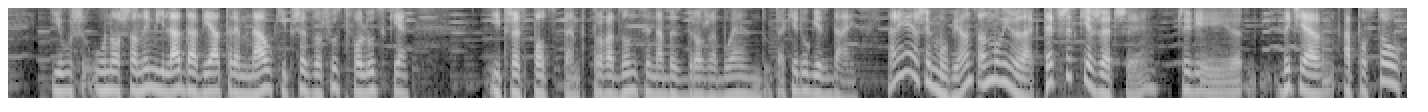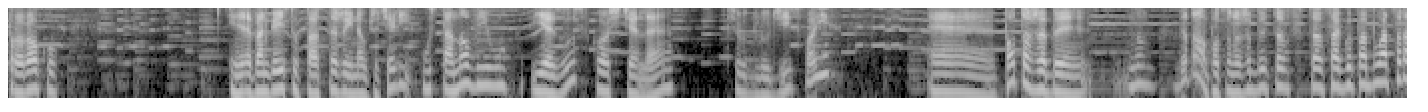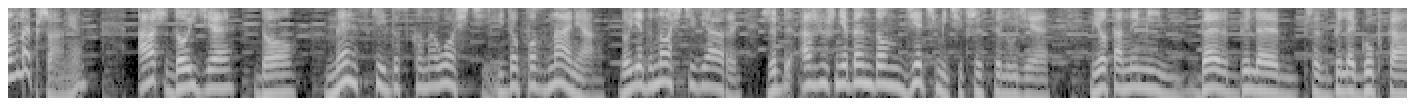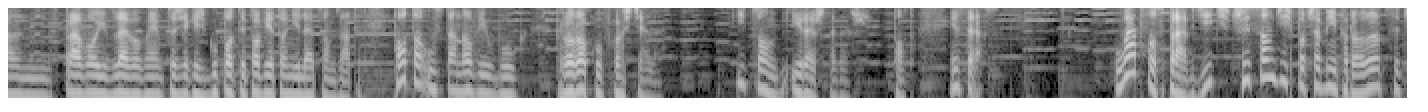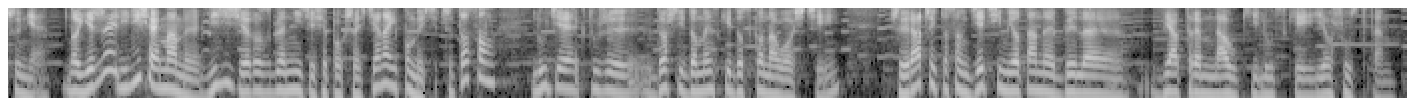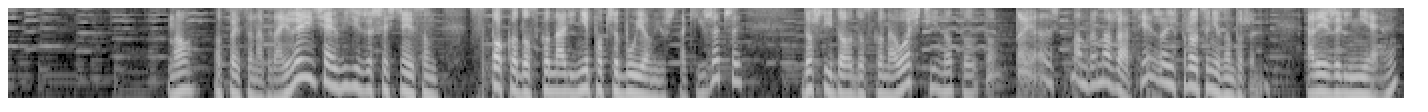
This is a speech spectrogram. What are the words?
i już unoszonymi lada wiatrem nauki przez oszustwo ludzkie i przez podstęp prowadzący na bezdroża błędu. Takie długie zdanie. Ale inaczej mówiąc, on mówi, że tak, te wszystkie rzeczy, czyli bycie apostołów, proroków, ewangelistów, pasterzy i nauczycieli, ustanowił Jezus w kościele wśród ludzi swoich e, po to, żeby, no wiadomo po co, no żeby to, ta zagupa była coraz lepsza, nie? Aż dojdzie do męskiej doskonałości i do poznania, do jedności wiary, żeby aż już nie będą dziećmi ci wszyscy ludzie, miotanymi be, byle, przez byle głupka w prawo i w lewo, bo jak ktoś jakieś głupoty powie, to nie lecą za tym. Po to ustanowił Bóg proroków w kościele. I co, i resztę też. po to. Więc teraz, łatwo sprawdzić, czy są dziś potrzebni prorocy, czy nie. No jeżeli dzisiaj mamy, widzicie, rozglądnijcie się po chrześcijanach i pomyślcie, czy to są ludzie, którzy doszli do męskiej doskonałości, czy raczej to są dzieci miotane byle wiatrem nauki ludzkiej i oszustwem? No, odpowiedz na pytanie. Jeżeli dzisiaj widzisz, że chrześcijanie są spoko, doskonali, nie potrzebują już takich rzeczy, doszli do doskonałości, no to, to, to ja mam rację, że już prorocy nie są potrzebni. Ale jeżeli nie,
